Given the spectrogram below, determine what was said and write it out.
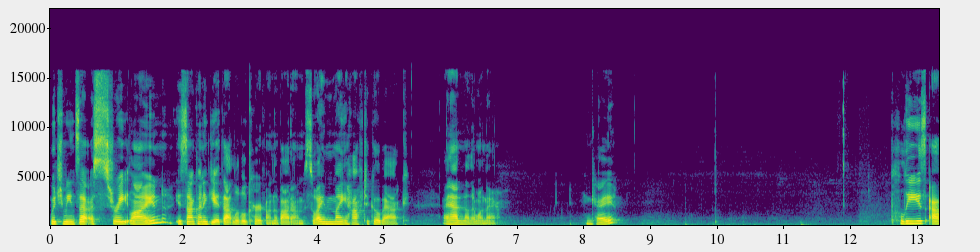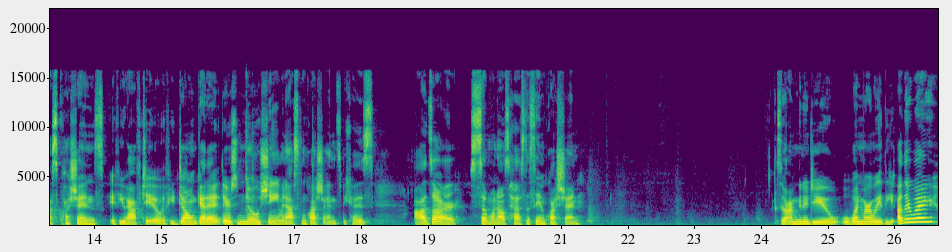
which means that a straight line is not gonna get that little curve on the bottom. So I might have to go back and add another one there, okay? Please ask questions if you have to. If you don't get it, there's no shame in asking questions because odds are someone else has the same question. So I'm gonna do one more way the other way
